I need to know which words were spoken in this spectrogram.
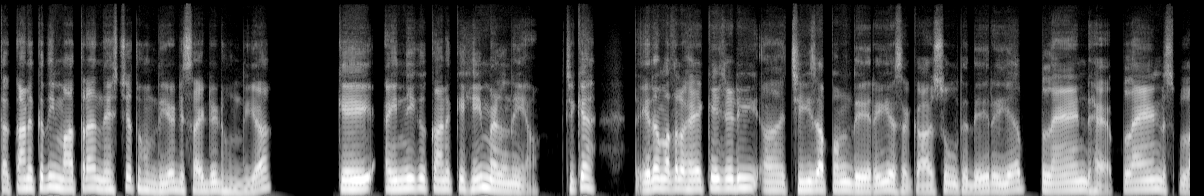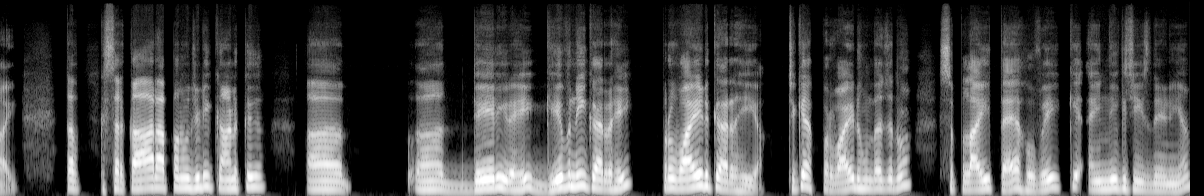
ਤਾਂ ਕਣਕ ਦੀ ਮਾਤਰਾ ਨਿਸ਼ਚਿਤ ਹੁੰਦੀ ਹੈ ਡਿਸਾਈਡਡ ਹੁੰਦੀ ਆ ਕਿ ਇੰਨੀ ਕੁ ਕਣਕ ਹੀ ਮਿਲਣੀ ਆ, ਠੀਕ ਹੈ। ਤੇ ਇਹਦਾ ਮਤਲਬ ਹੈ ਕਿ ਜਿਹੜੀ ਚੀਜ਼ ਆਪਾਂ ਨੂੰ ਦੇ ਰਹੀ ਹੈ, ਸਰਕਾਰ ਸਹੂਲਤ ਦੇ ਰਹੀ ਹੈ, ਪਲੈਨਡ ਹੈ, ਪਲੈਨਡ ਸਪਲਾਈ, ਤਾਂ ਸਰਕਾਰ ਆਪਾਂ ਨੂੰ ਜਿਹੜੀ ਕਣਕ ਦੇ ਰਹੀ ਰਹੀ, ਗਿਵ ਨਹੀਂ ਕਰ ਰਹੀ, ਪ੍ਰੋਵਾਈਡ ਕਰ ਰਹੀ ਆ, ਠੀਕ ਹੈ? ਪ੍ਰੋਵਾਈਡ ਹੁੰਦਾ ਜਦੋਂ ਸਪਲਾਈ ਤੈਅ ਹੋਵੇ ਕਿ ਇੰਨੀ ਕੁ ਚੀਜ਼ ਦੇਣੀ ਆ,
